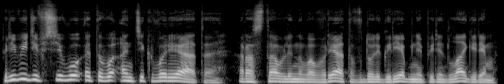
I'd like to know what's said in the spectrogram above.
при виде всего этого антиквариата, расставленного в ряд вдоль гребня перед лагерем,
